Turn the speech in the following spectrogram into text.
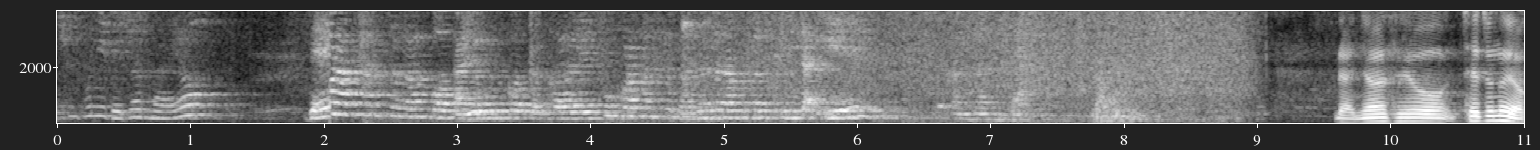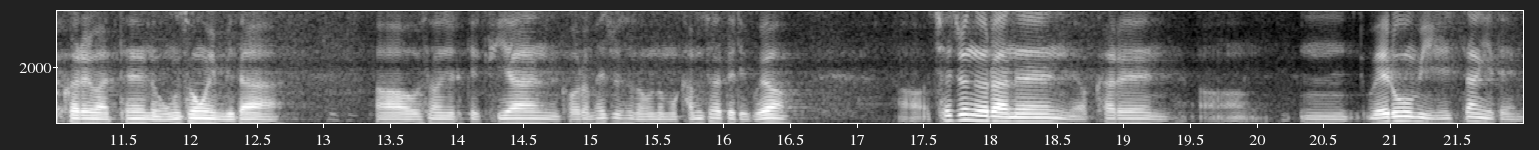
충분히 되셨나요? 네. 손가락 한쪽 한번 날려보는 거 어떨까요? 예, 손가락 한쪽 많은 사람 부탁드립니다. 예, 감사합니다. 네, 안녕하세요. 최준호 역할을 맡은 옹성호입니다. 어, 우선 이렇게 귀한 걸음 해주셔서 너무너무 감사드리고요. 어, 최준호라는 역할은 어, 음, 외로움이 일상이 된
